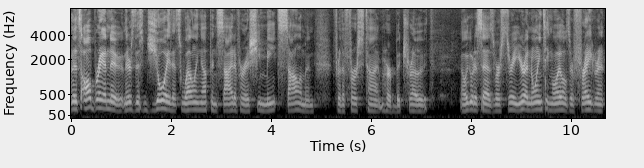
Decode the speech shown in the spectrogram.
it's all brand new. And there's this joy that's welling up inside of her as she meets Solomon for the first time, her betrothed. Now, look what it says, verse 3 Your anointing oils are fragrant.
